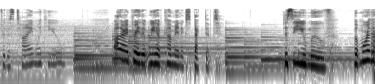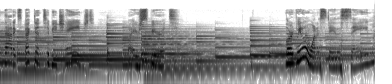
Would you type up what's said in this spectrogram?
You for this time with you. Father, I pray that we have come in expectant to see you move, but more than that, expectant to be changed by your Spirit. Lord, we don't want to stay the same.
